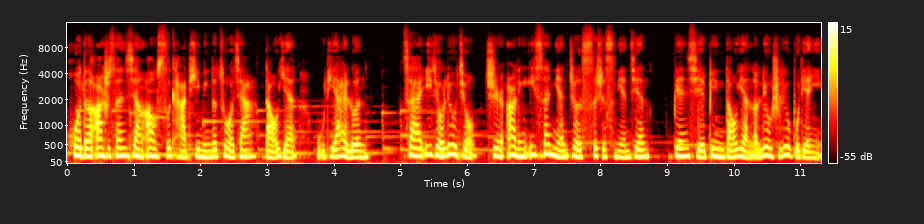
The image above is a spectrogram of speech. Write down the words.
获得二十三项奥斯卡提名的作家、导演伍迪·艾伦，在一九六九至二零一三年这四十四年间，编写并导演了六十六部电影。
